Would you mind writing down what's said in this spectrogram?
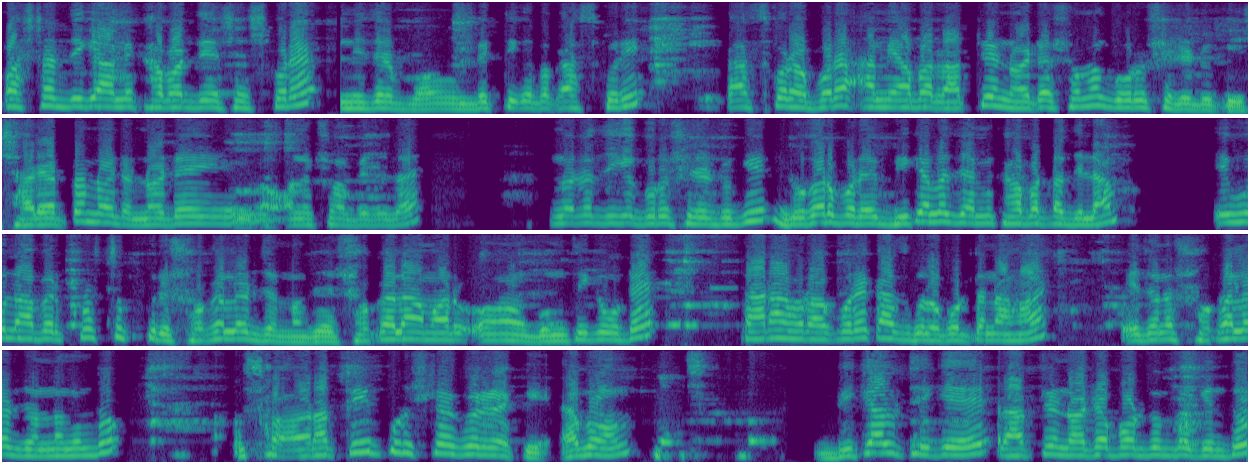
পাঁচটার দিকে আমি খাবার দিয়ে শেষ করে নিজের ব্যক্তিগত কাজ করি। কাজ করার পরে আমি আবার রাত্রে নয়টার সময় গরু সেরে ঢুকি। সাড়ে আটটা, নয়টা, নয়টায় অনেক সময় বেঁচে যায়। নয়টার দিকে গরু সেরে ঢুকি। ঢোকার পরে বিকালে যে আমি খাবারটা দিলাম, এগুলো আবার প্রস্তুত করি সকালের জন্য যে সকালে আমার ঘুম থেকে উঠে তাড়াহুড়া করে কাজগুলো করতে না হয়। এই জন্য সকালের জন্য কিন্তু স- রাত্রি পরিষ্কার করে রাখি এবং বিকাল থেকে রাত্রে নয়টা পর্যন্ত কিন্তু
